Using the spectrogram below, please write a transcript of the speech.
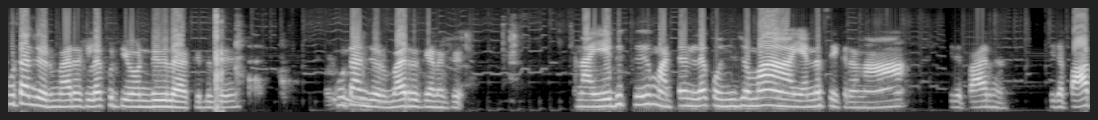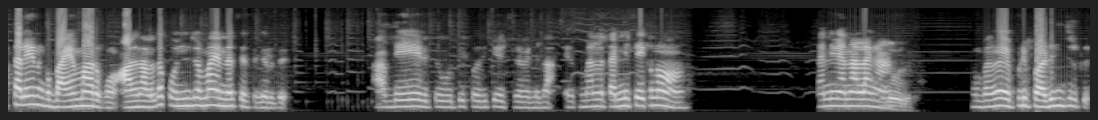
கூட்டாஞ்சோறு மாதிரி இருக்குல்ல குட்டி ஒன்று இதுல ஆக்குறது? கூட்டாஞ்சோறு மாதிரி இருக்கு எனக்கு. நான் எதுக்கு மட்டன்ல கொஞ்சமா எண்ணெய் சேர்க்கிறேன்னா இதை பாருங்க. இதை பார்த்தாலே எனக்கு பயமா இருக்கும். அதனாலதான் கொஞ்சமா எண்ணெய் சேர்த்துக்கிறது. அப்படியே எடுத்து ஊத்தி கொதிக்க வச்சிட வேண்டியதான் இதுக்கு மேல தண்ணி சேர்க்கணும். தண்ணி வேணாலங்க பாருங்க எப்படி படிஞ்சிருக்கு.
